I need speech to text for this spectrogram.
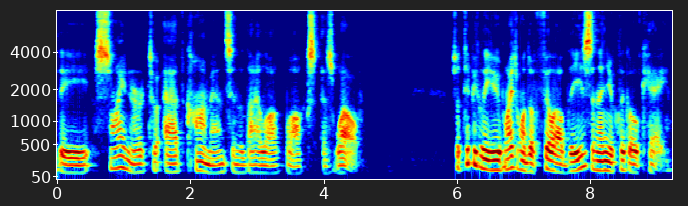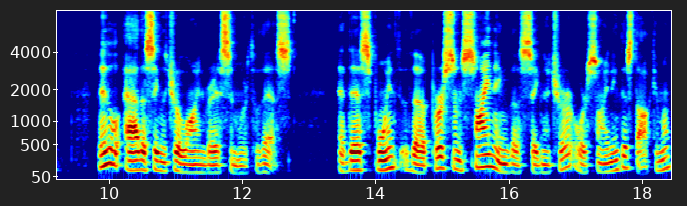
the signer to add comments in the dialog box as well. So typically you might want to fill out these and then you click OK. Then it'll add a signature line very similar to this. At this point, the person signing the signature or signing this document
